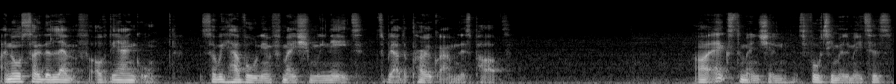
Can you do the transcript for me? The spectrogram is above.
and also the length of the angle so we have all the information we need to be able to program this part. Our X dimension is 40 millimeters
